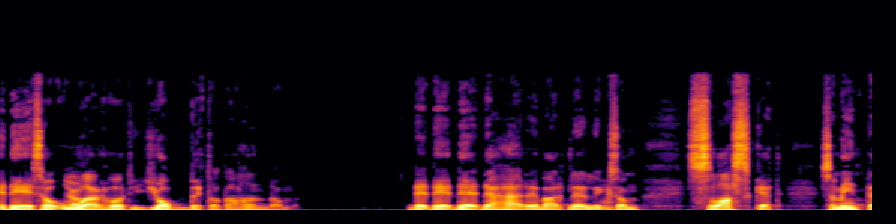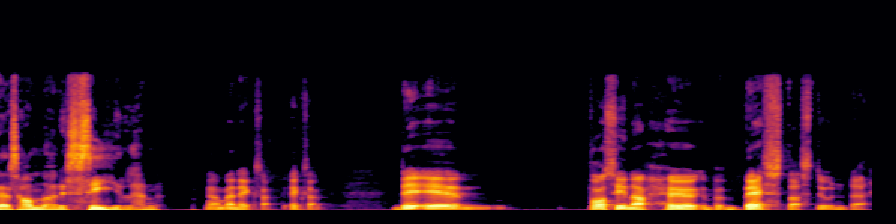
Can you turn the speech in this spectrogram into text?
är, det är så Ja. oerhört jobbigt att ta hand om. Det, det, det, det här är verkligen liksom slasket som inte ens hamnar i silen. Ja, men exakt, exakt. Det är på sina bästa stunder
